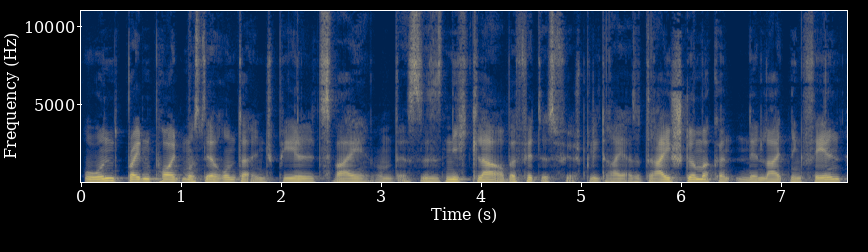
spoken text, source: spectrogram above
Und Braden Point musste runter in Spiel 2 und es ist nicht klar, ob er fit ist für Spiel 3. Also drei Stürmer könnten den Lightning fehlen.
